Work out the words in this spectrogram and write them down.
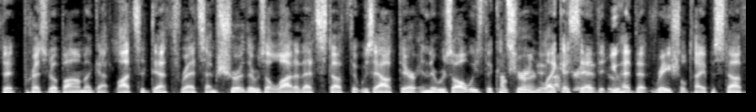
that president obama got lots of death threats. I'm sure there was a lot of that stuff that was out there and there was always the concern. sure like I'm i sure said that too. you had that racial type of stuff.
